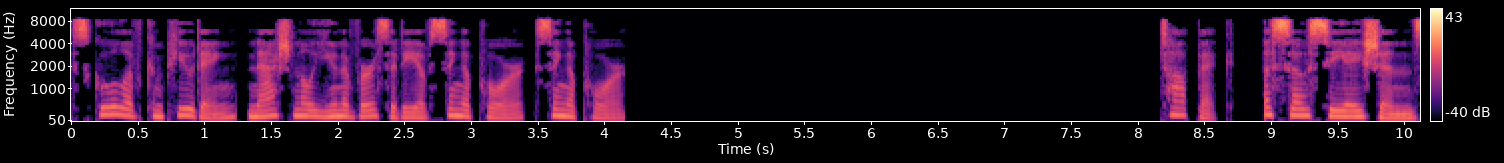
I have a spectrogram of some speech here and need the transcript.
School of Computing, National University of Singapore, Singapore. Associations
